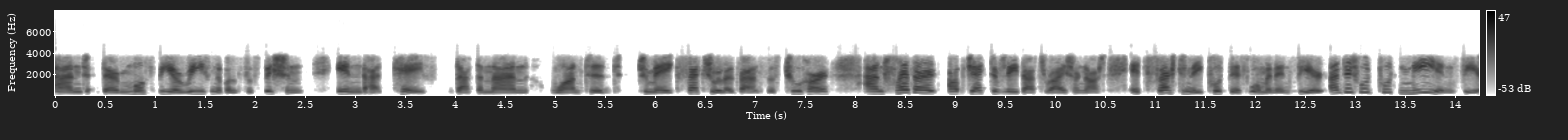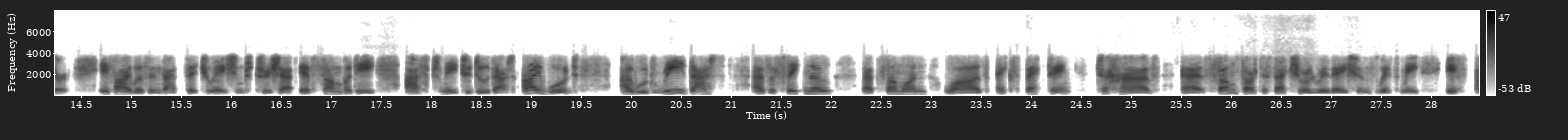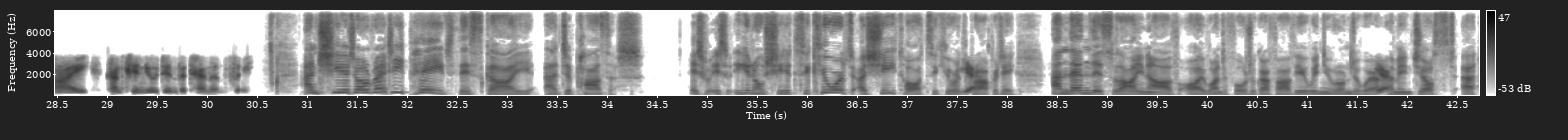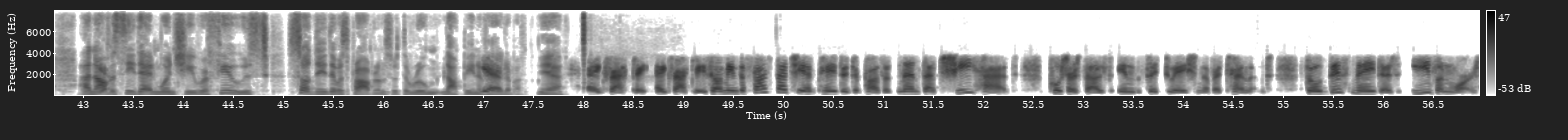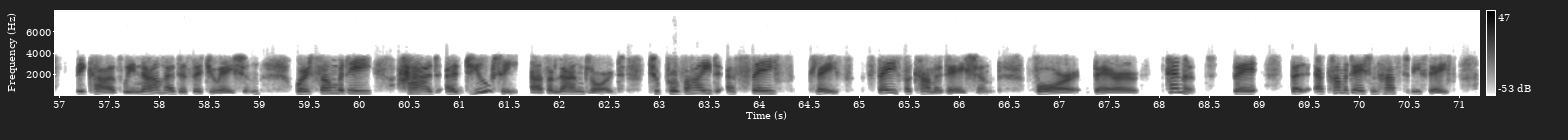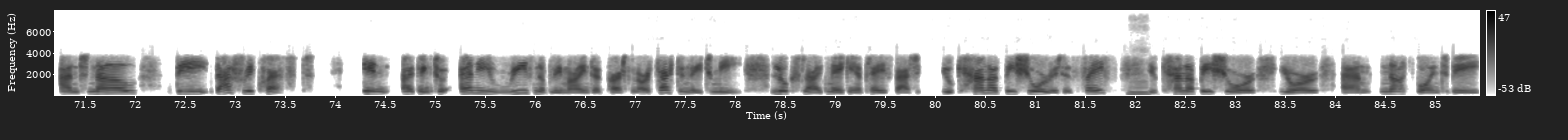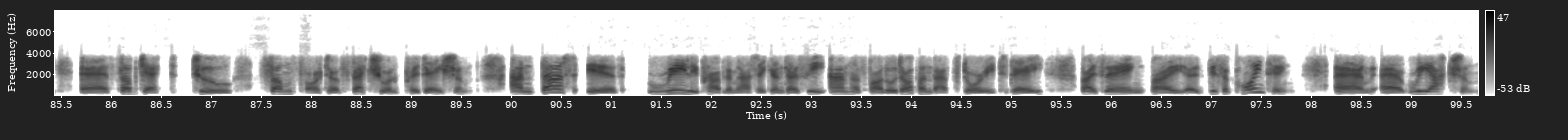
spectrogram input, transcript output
and there must be a reasonable suspicion in that case that the man wanted to make sexual advances to her, and whether objectively that's right or not, it certainly put this woman in fear, and it would put me in fear if I was in that situation, Patricia. If somebody asked me to do that, I would, I would read that as a signal that someone was expecting to have uh, some sort of sexual relations with me if I continued in the tenancy. And she had already paid this guy a deposit. It, it, you know, she had secured, as she thought, secured the property, and then this line of "I want a photograph of you in your underwear." Yeah. I mean, just uh, and obviously, then when she refused, suddenly there was problems with the room not being available. Yeah, Exactly, exactly. So, I mean, the fact that she had paid a deposit meant that she had put herself in the situation of a tenant. So, this made it even worse because we now had a situation where somebody had a duty as a landlord to provide a safe place, safe accommodation for their tenant. They, the accommodation has to be safe, and now the that request in, I think, to any reasonably minded person, or certainly to me, looks like making a place that you cannot be sure it is safe, you cannot be sure you're um, not going to be uh, subject to some sort of sexual predation. And that is really problematic. And I see Anne has followed up on that story today by saying, by uh, disappointing um, uh, reaction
